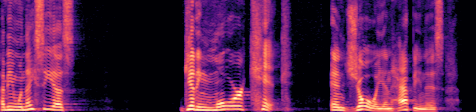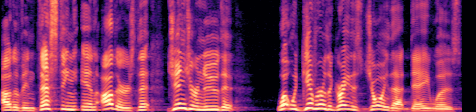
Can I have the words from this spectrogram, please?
I mean, when they see us getting more kick and joy and happiness out of investing in others that Ginger knew that what would give her the greatest joy that day was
